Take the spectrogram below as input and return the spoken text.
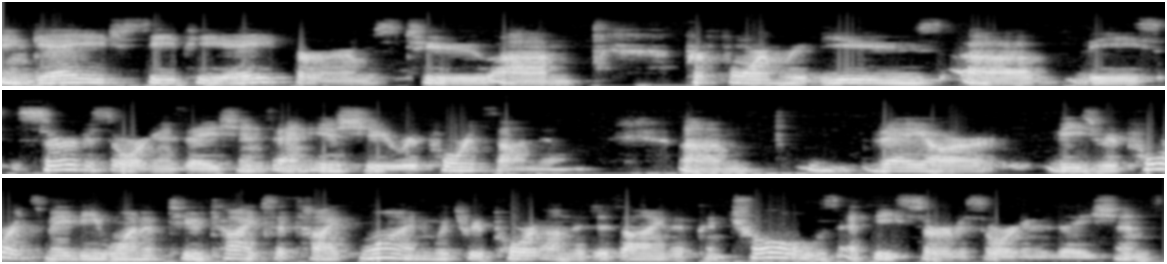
engage CPA firms to um, perform reviews of these service organizations and issue reports on them. Um, they are these reports may be one of two types: a type one, which report on the design of controls at these service organizations,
